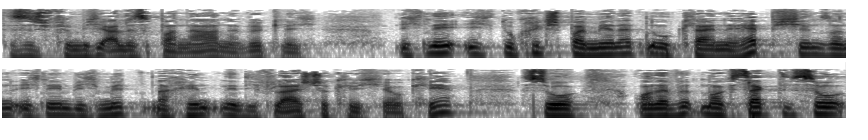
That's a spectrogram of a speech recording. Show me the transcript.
Das ist für mich alles Banane, wirklich. Ich, ne, ich, du kriegst bei mir nicht nur kleine Häppchen, sondern ich nehme dich mit nach hinten in die Fleischerküche, okay? So, und da wird mal gesagt, so,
